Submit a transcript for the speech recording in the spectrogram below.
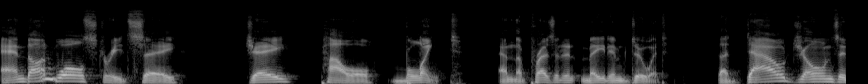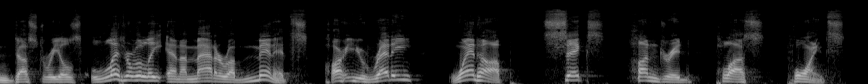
and on Wall Street say Jay Powell blinked, and the president made him do it. The Dow Jones Industrials, literally in a matter of minutes, are you ready? Went up 600 plus points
